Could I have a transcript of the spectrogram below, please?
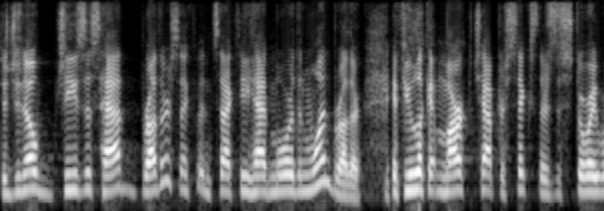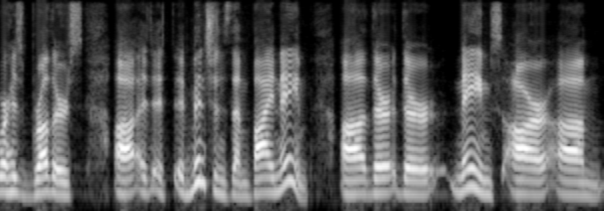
Did you know Jesus had brothers? In fact, he had more than one brother. If you look at Mark chapter 6, there's a story where his brothers, uh, it, it, mentions them by name. Uh, their, their names are um,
